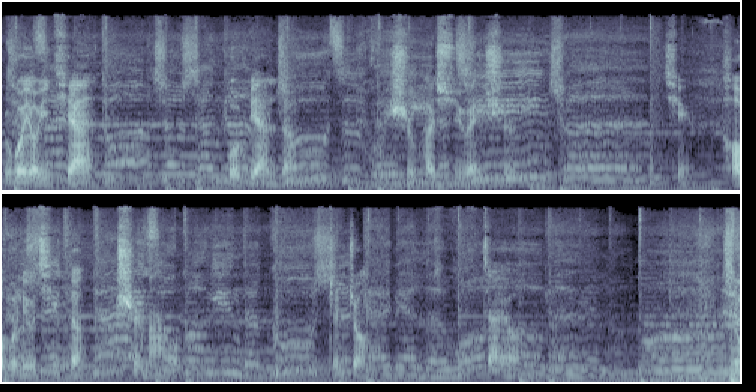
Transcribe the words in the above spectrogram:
如果有一天我变得是块虚伪时，请毫不留情的斥骂我，珍重，加油！就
